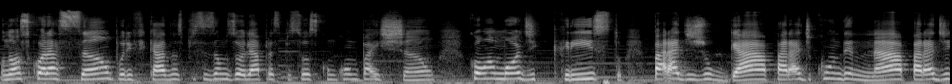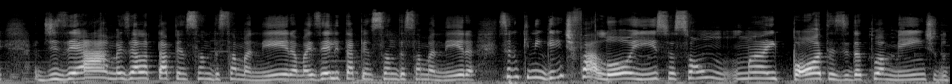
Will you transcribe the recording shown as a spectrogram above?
o nosso coração purificado. Nós precisamos olhar para as pessoas com compaixão, com amor de Cristo, parar de julgar, parar de condenar, parar de dizer, ah, mas ela está pensando dessa maneira, mas ele está pensando dessa maneira, sendo que ninguém te falou isso, é só um, uma hipótese da tua mente, do,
